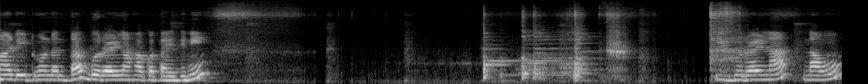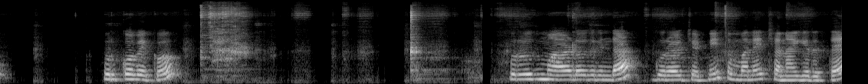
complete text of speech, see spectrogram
ಮಾಡಿ ಇಟ್ಕೊಂಡಂಥ ಗುರಳನ್ನ ಹಾಕೋತಾ ಇದ್ದೀನಿ. ಈ ಗುರಳನ್ನ ನಾವು ಹುರ್ಕೋಬೇಕು. ಹುರಿದು ಮಾಡೋದ್ರಿಂದ ಗುರಳ್ ಚಟ್ನಿ ತುಂಬಾ ಚೆನ್ನಾಗಿರುತ್ತೆ.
